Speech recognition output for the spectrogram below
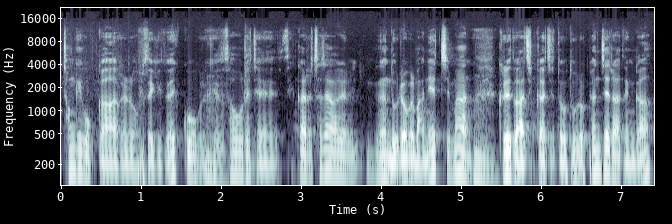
청계곡가를 없애기도 했고 그렇게 해서 음. 서울의 제 색깔을 찾아가는 노력을 많이 했지만 음. 그래도 아직까지도 도로 편제라든가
